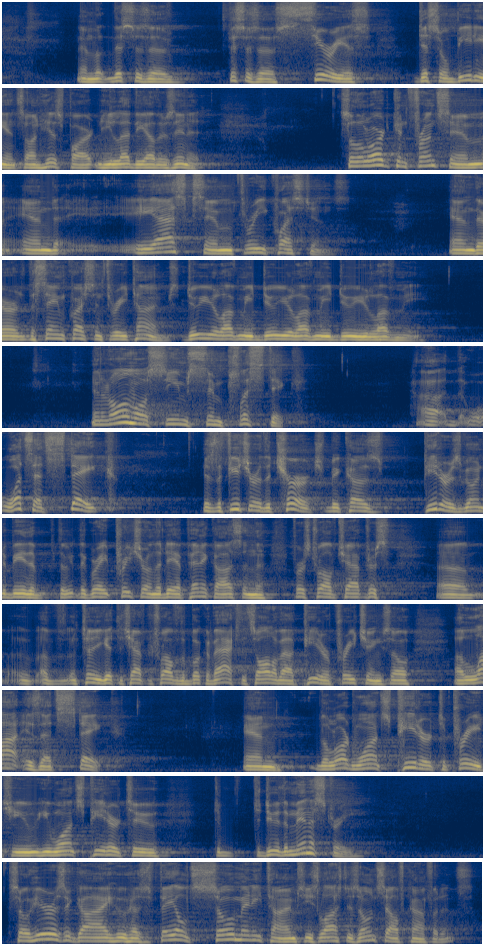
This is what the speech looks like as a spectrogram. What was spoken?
And this is a, this is a serious disobedience on his part, and he led the others in it. So the Lord confronts him and he asks him three questions. And they're the same question three times Do you love me? Do you love me? Do you love me? And it almost seems simplistic. Uh, what's at stake is the future of the church because Peter is going to be the, the, the great preacher on the day of Pentecost in the first 12 chapters. Uh, of, until you get to chapter 12 of the book of Acts, it's all about Peter preaching. So a lot is at stake. And the Lord wants Peter to preach, He, he wants Peter to, to, to do the ministry. So here is a guy who has failed so many times, he's lost his own self confidence.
